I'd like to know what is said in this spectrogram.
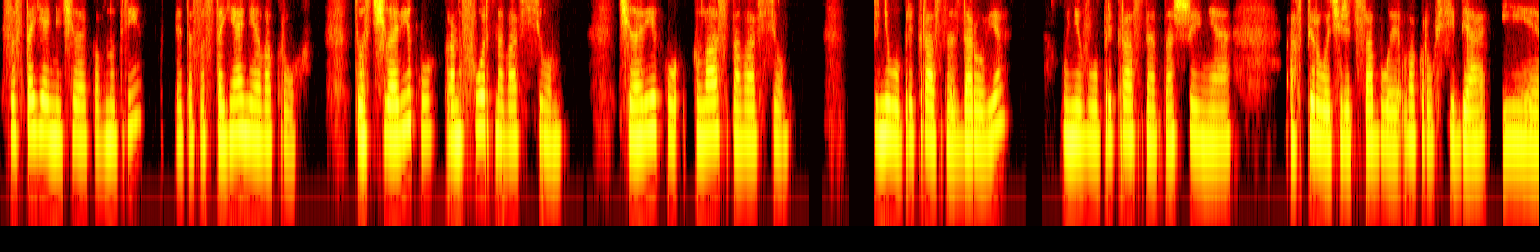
состояние человека внутри, это состояние вокруг. То есть человеку комфортно во всем, человеку классно во всем. У него прекрасное здоровье, у него прекрасные отношения а, в первую очередь с собой, вокруг себя. И,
